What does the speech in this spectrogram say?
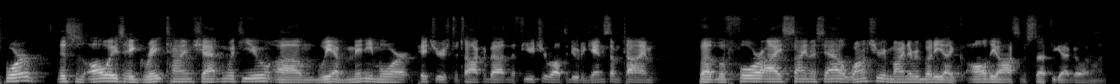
Sporer, this is always a great time chatting with you. Um, we have many more pitchers to talk about in the future. We'll have to do it again sometime. But before I sign us out, why don't you remind everybody like all the awesome stuff you got going on?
